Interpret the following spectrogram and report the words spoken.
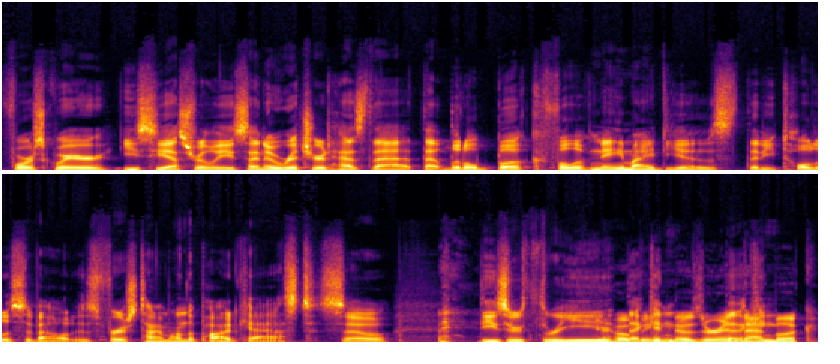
Foursquare ECS release. I know Richard has that that little book full of name ideas that he told us about his first time on the podcast. So these are 3 You're that hoping can those are in that can- book.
